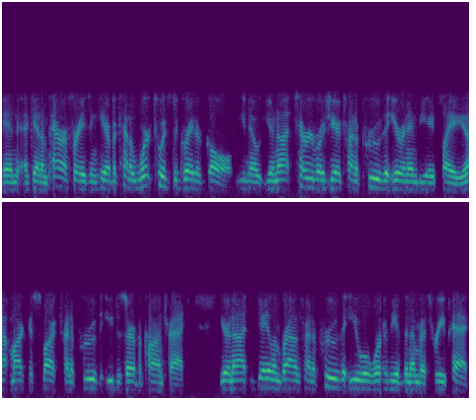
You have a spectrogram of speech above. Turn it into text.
and again, I'm paraphrasing here, but kind of work towards the greater goal. You know, you're not Terry Rozier trying to prove that you're an NBA player. You're not Marcus Smart trying to prove that you deserve a contract. You're not Jaylen Brown trying to prove that you were worthy of the number three pick.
